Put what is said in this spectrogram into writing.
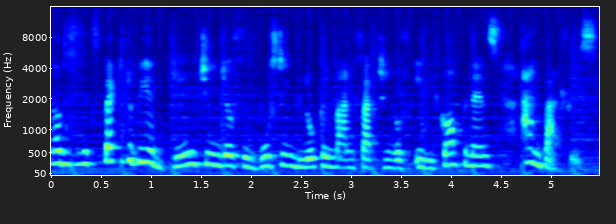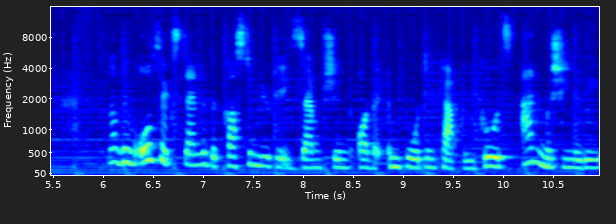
Now, this is expected to be a game changer for boosting local manufacturing of EV components and batteries. Now, they've also extended the custom duty exemption on importing capital goods and machinery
